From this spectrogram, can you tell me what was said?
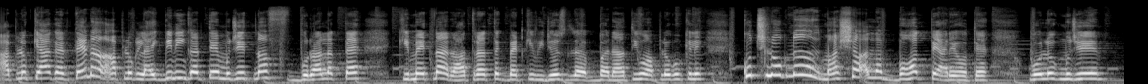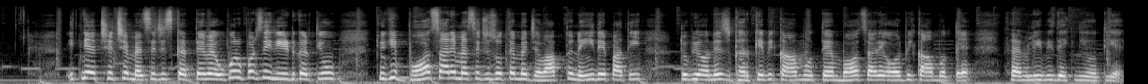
आप लोग क्या करते हैं ना, आप लोग लाइक भी नहीं करते, मुझे इतना बुरा लगता है कि मैं इतना रात रात तक बैठ के वीडियोस बनाती हूँ आप लोगों के लिए। कुछ लोग ना माशा बहुत प्यारे होते हैं। वो लोग मुझे इतने अच्छे अच्छे मैसेजेस करते हैं। मैं ऊपर ऊपर से ही रीड करती हूँ, क्योंकि बहुत सारे मैसेजेस होते हैं, मैं जवाब तो नहीं दे पाती। टू बी ऑनेस्ट घर के भी काम होते हैं, बहुत सारे और भी काम होते हैं फैमिली भी देखनी होती है।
